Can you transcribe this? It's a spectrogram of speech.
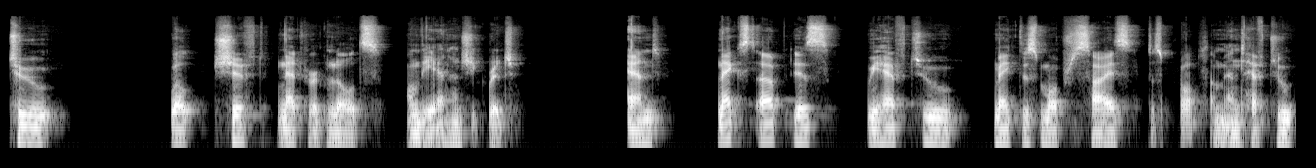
to will shift network loads on the energy grid. And next up is we have to make this more precise, this problem, and have to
